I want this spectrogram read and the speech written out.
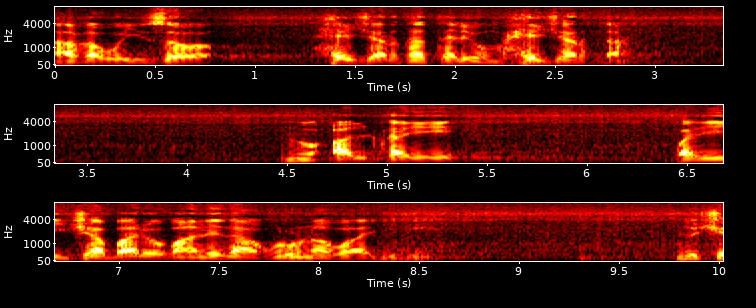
هغه وی زه حجر ته تللی وم حجر ته نو هلته یې په دې جبلو باندې دا غرونه والي دي نو چې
